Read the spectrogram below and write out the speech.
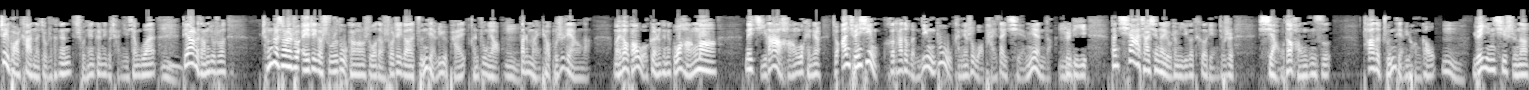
这块儿看呢，就是它跟首先跟这个产业相关。嗯第二个，咱们就说。乘客虽然说，哎，这个舒适度刚刚说的，说这个准点率排很重要，嗯但是买票不是这样的。买票，管我个人肯定国航嘛，那几大行我肯定就安全性和它的稳定度肯定是我排在前面的，这是第一。但恰恰现在有这么一个特点，就是小的航空公司，它的准点率很高。嗯原因其实呢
